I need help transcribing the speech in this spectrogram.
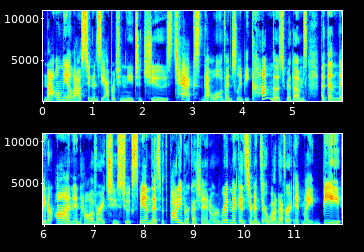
not only allow students the opportunity to choose text that will eventually become those rhythms, but then later on, in however I choose to expand this with body percussion or rhythmic instruments or whatever it might be,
